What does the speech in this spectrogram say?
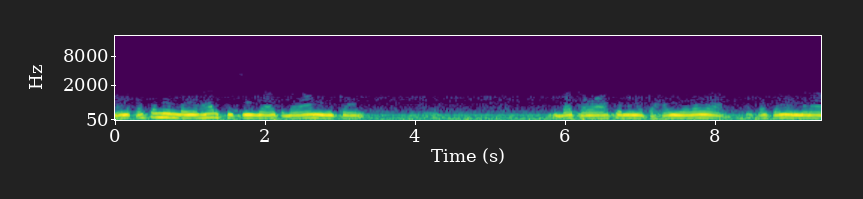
من قسم بی ہر سی چیزا کو بیان بیتا بکواکب متحیریا قسم منا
